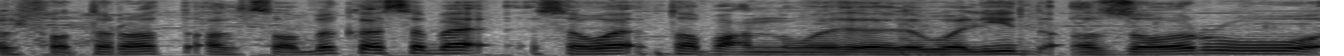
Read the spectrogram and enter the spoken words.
الفترات السابقة سواء طبعا وليد أزارو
